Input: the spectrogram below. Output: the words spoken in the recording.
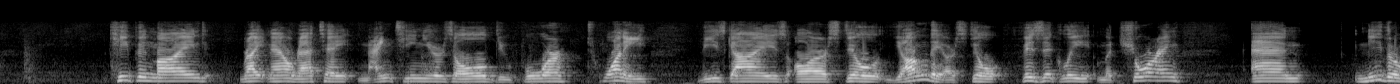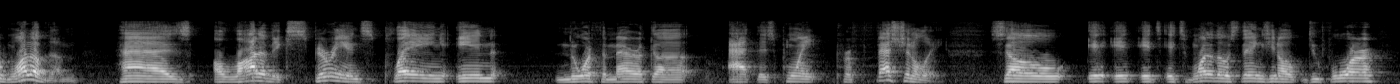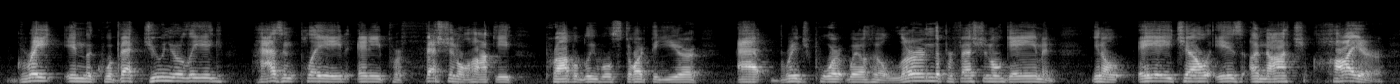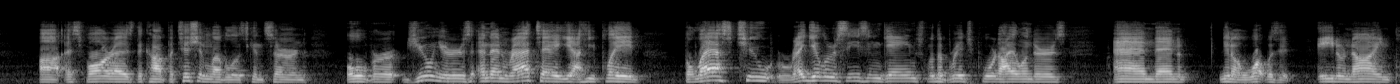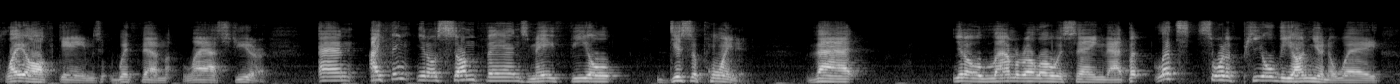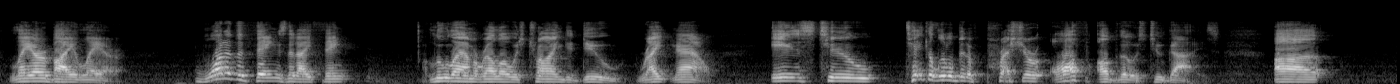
keep in mind right now, Raty, 19 years old, Dufour, 20. These guys are still young, they are still physically maturing, and neither one of them has a lot of experience playing in North America at this point professionally. So it, it, it's, it's one of those things, you know, Dufour, great in the Quebec Junior League, hasn't played any professional hockey, probably will start the year at Bridgeport where he'll learn the professional game and you know AHL is a notch higher uh, as far as the competition level is concerned over juniors. And then Raty, yeah, he played the last two regular season games for the Bridgeport Islanders, and then, you know, what was it, eight or nine playoff games with them last year. And I think, you know, some fans may feel disappointed that, you know, Lamoriello is saying that, but let's sort of peel the onion away layer by layer. One of the things that I think Lou Lamoriello is trying to do right now is to take a little bit of pressure off of those two guys. Uh,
